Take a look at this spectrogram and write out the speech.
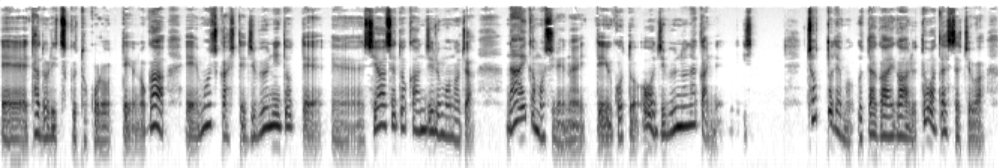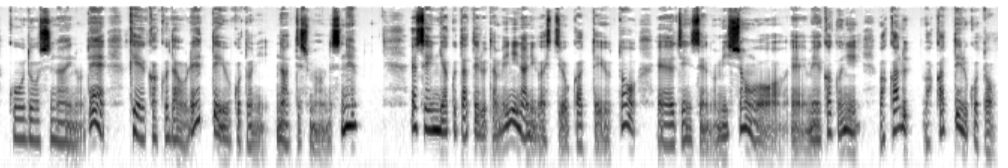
えたどり着くところっていうのが、えもしかして自分にとって、え幸せと感じるものじゃないかもしれないっていうことを自分の中にちょっとでも疑いがあると私たちは行動しないので、計画倒れっていうことになってしまうんですね。戦略立てるために何が必要かっていうと、えー、人生のミッションを、えー、明確にわかる、わかっていること。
